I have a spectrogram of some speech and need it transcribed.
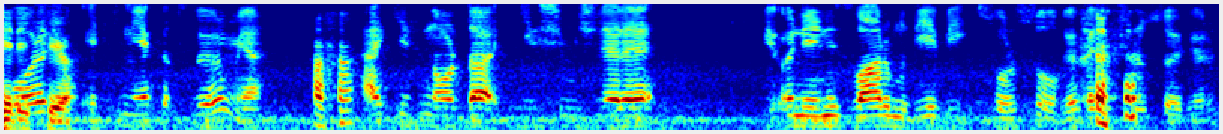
ara gerekiyor. çok etkinliğe katılıyorum ya. Herkesin orada girişimcilere bir öneriniz var mı diye bir sorusu oluyor. Ben şunu söylüyorum.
